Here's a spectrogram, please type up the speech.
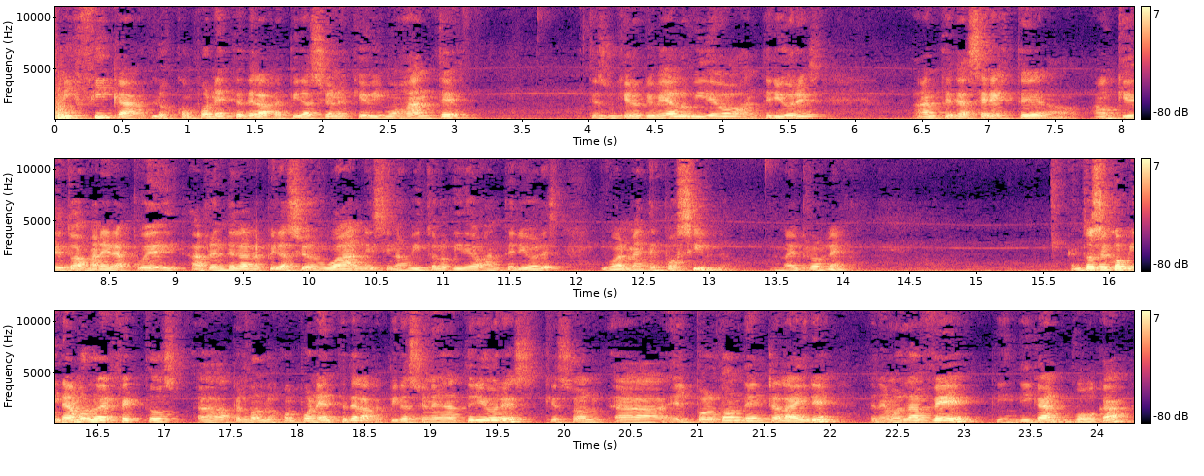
unifica los componentes de las respiraciones que vimos antes. Te sugiero que veas los videos anteriores antes de hacer este, aunque de todas maneras puedes aprender la respiración One y si no has visto los videos anteriores, igualmente es posible, no hay problema. Entonces combinamos los efectos, uh, perdón, los componentes de las respiraciones anteriores, que son uh, el por donde entra el aire. Tenemos las V, que indican boca,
